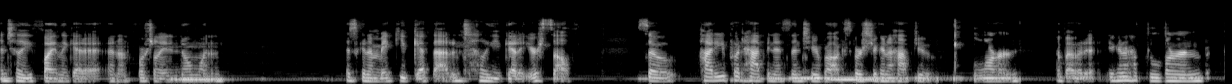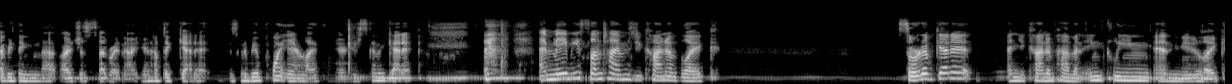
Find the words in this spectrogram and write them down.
until you finally get it. And unfortunately, no one is going to make you get that until you get it yourself. So how do you put happiness into your box? First, you're going to have to learn about it. You're going to have to learn everything that I just said right now. You're going to have to get it. There's going to be a point in your life when you're just going to get it. and maybe sometimes you kind of like sort of get it and you kind of have an inkling and you like,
